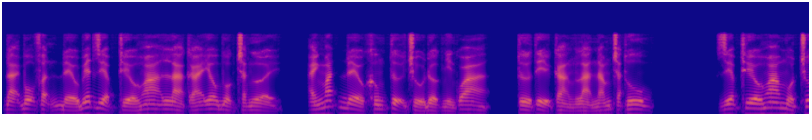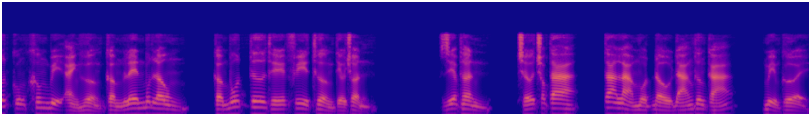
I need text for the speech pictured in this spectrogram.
đại bộ phận đều biết Diệp Thiều Hoa là cái yêu buộc chặt người, ánh mắt đều không tự chủ được nhìn qua, từ tỷ càng là nắm chặt thu. Diệp Thiều Hoa một chút cũng không bị ảnh hưởng cầm lên bút lông, cầm bút tư thế phi thường tiêu chuẩn. Diệp thần, chớ cho ta, ta là một đầu đáng thương cá, mỉm cười.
